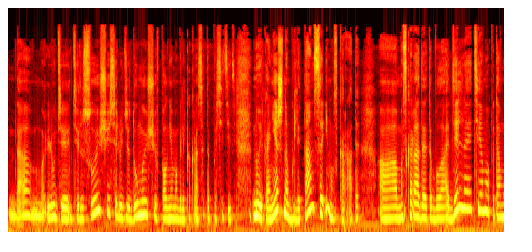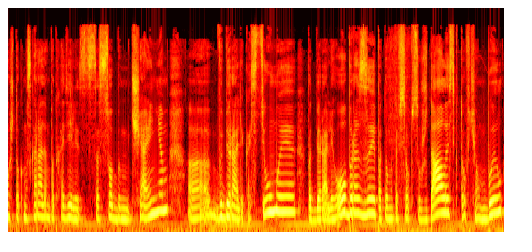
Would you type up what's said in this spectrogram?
да, люди интересующиеся, люди думающие вполне могли как раз это посетить. Ну и, конечно, были танцы и маскарады. А маскарады это была отдельная тема, потому что к маскарадам подходили с особым чаянием, предложениям, а, выбирали костюмы, подбирали образы, потом это все обсуждалось, кто в чем был.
